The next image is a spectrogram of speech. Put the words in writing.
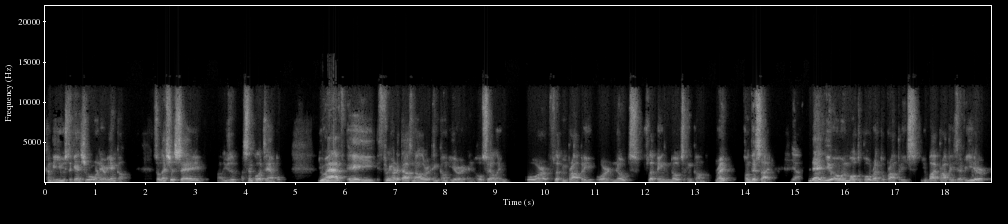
can be used against your ordinary income. So let's just say, I'll use a, a simple example. You have a $300,000 income here in wholesaling or flipping property or notes, flipping notes income, right? On this side. Yeah. Then you own multiple rental properties. You buy properties every year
